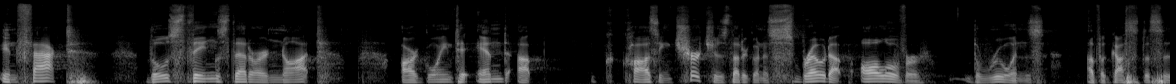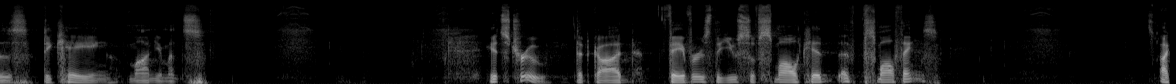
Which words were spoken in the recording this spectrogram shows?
In fact, those things that are not are going to end up causing churches that are going to sprout up all over the ruins of Augustus's decaying monuments. It's true that God favors the use of small kid, uh, small things. A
